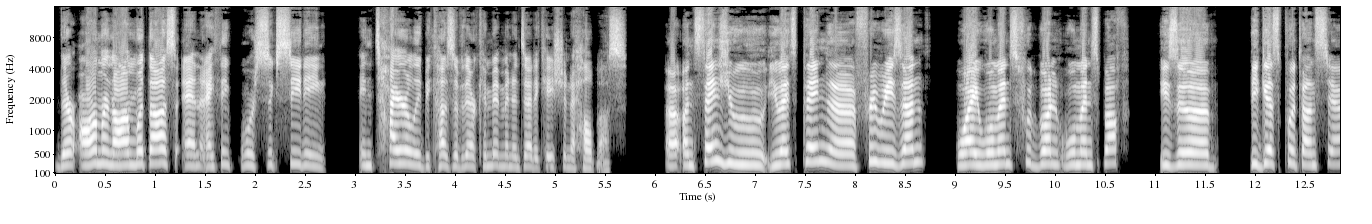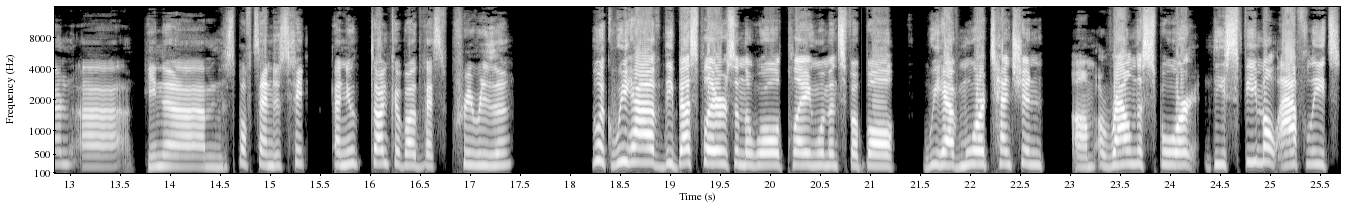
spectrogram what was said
they're arm in arm with us, and I think we're succeeding entirely because of their commitment and dedication to help us. Uh, on stage, you you explain the three reasons why women's football, women's sport is the biggest potential uh, in um, sports industry. Can you talk about these three reasons? Look, we have the best players in the world playing women's football. We have more attention um, around the sport. These female athletes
